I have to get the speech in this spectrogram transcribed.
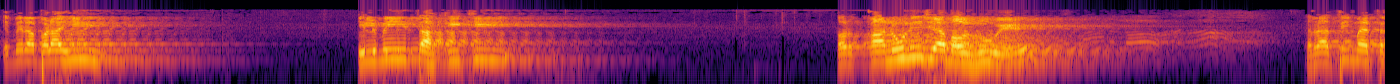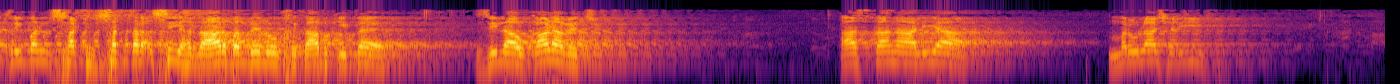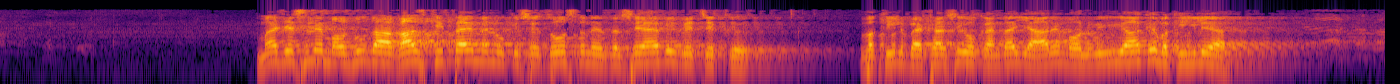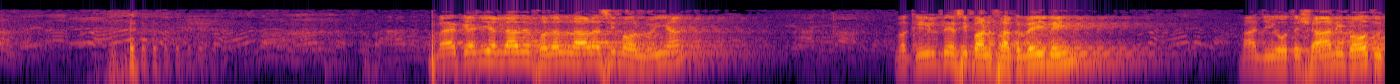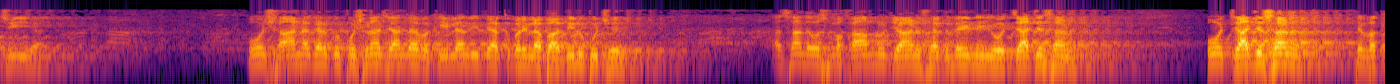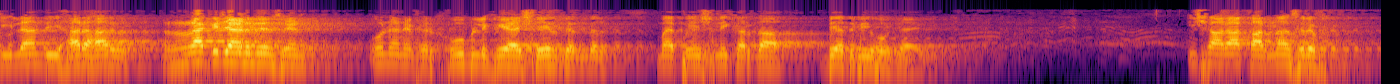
یہ میرا بڑا ہی علمی، تحقیقی اور قانونی جا موضوع ہے رات میں تقریباً سٹھ، ستر، اسی ہزار بندے نو خطاب کیتا ہے ضلع اکاڑا آستانہ آلیا مرولا شریف میں جسے موضوع کا آغاز کیتا ہے مینو کسی دوست نے دسیا بھی ایک وکیل بیٹھا سی، وہ کہہ یار مولوی آ کے وکیل آ میں کہ جی اللہ دے فضل نال اسی مولوی ہاں۔ وکیل تو اسی بن سکتے ہی نہیں۔ ہاں جی وہ تو شان ہی بہت اچھی ہے۔ وہ شان اگر کوئی پوچھنا چاہتا ہے وکیلوں کی تو اکبر آبادی نو پوچھے۔ اسان تو اس مقام نو جان سکتے ہی نہیں، وہ جج سن۔ وہ جج سن وکیلان دی ہر ہر رگ جانتے سن۔ انہوں نے پھر خوب لکھیا شیر کے اندر، میں پیش نہیں کرتا بے ادبی ہو جائے گی۔ اشارہ کرنا صرف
